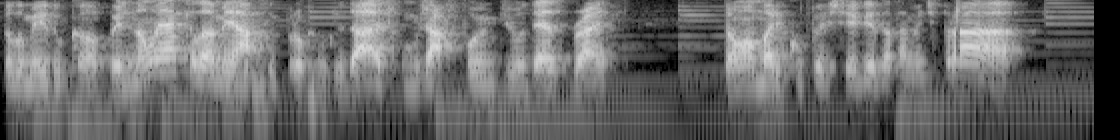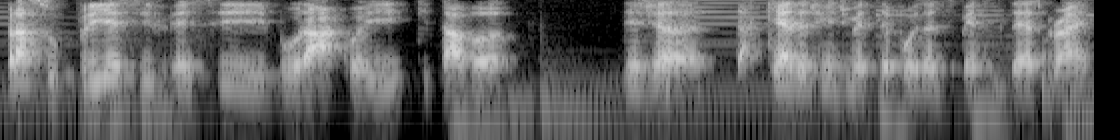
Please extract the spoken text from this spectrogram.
pelo meio do campo. Ele não é aquela ameaça em profundidade, como já foi um dia o Dez Bryant. Então a Mari Cooper chega exatamente para para suprir esse, esse buraco aí, que estava desde a da queda de rendimento depois da dispensa do Dez Bryant.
